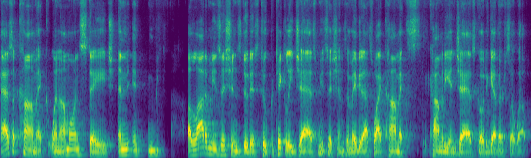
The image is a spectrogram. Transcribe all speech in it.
as a comic, when I'm on stage, and, and a lot of musicians do this too, particularly jazz musicians, and maybe that's why comics, comedy and jazz go together so well.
